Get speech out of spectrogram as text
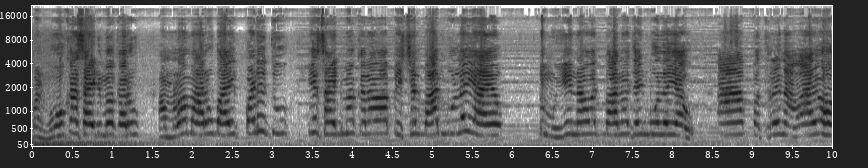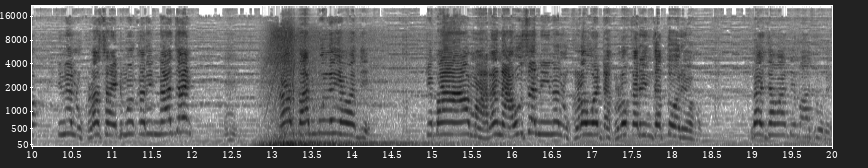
પણ હું કા સાઈડમાં કરું? હમણાં મારું બાઈક પડ્યું તું. એ સાઈડમાં કરાવવા સ્પેશિયલ બાદ બોલાઈ આવ્યો તો હું એ ના હોત બાનો જઈને બોલાઈ આવું. આ પથરે નાવા આવ્યો એને લુકડા સાઈડમાં કરીને ના જાય. ના બાદ બોલાઈ આવવા દે. કે બા આ મારે નાવું છે ને લુકડો હોય ઢકલો કરીને જતો રહ્યો લઈ જવા દે બા જોડે.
